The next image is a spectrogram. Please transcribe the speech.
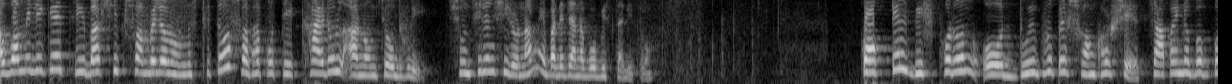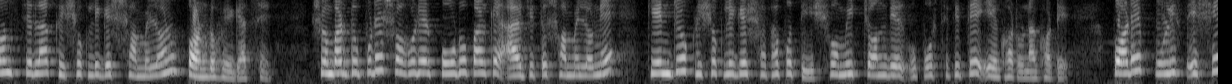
আওয়ামী লীগের ত্রিবার্ষিক সম্মেলন অনুষ্ঠিত সভাপতি খায়রুল আনম চৌধুরী। শুনছিলেন শিরোনাম, এবারে জানাব বিস্তারিত। ককটেল বিস্ফোরণ ও দুই গ্রুপের সংঘর্ষে চাঁপাইনবাবগঞ্জ জেলা কৃষক লীগের সম্মেলন পণ্ড হয়ে গেছে। সোমবার দুপুরে শহরের পৌর পার্কে আয়োজিত সম্মেলনে কেন্দ্রীয় কৃষক লীগের সভাপতি সমীর চন্দ্রের উপস্থিতিতে এ ঘটনা ঘটে। পরে পুলিশ এসে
